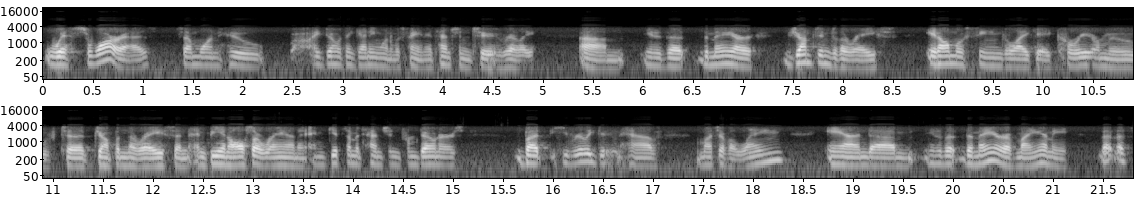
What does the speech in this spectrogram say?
With Suarez, someone who I don't think anyone was paying attention to really, um, you know, the the mayor jumped into the race. It almost seemed like a career move to jump in the race and, and be an also ran and get some attention from donors, but he really didn't have much of a lane. And um, you know, the the mayor of Miami, that, that's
